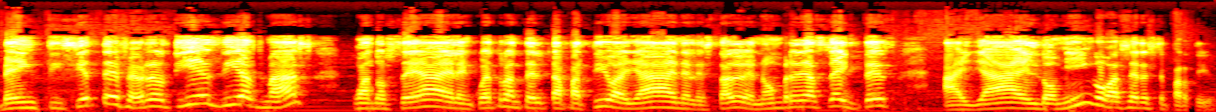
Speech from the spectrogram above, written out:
27 de febrero, 10 días más, cuando sea el encuentro ante el Tapatío allá en el estadio de Nombre de Aceites. Allá el domingo va a ser este partido.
